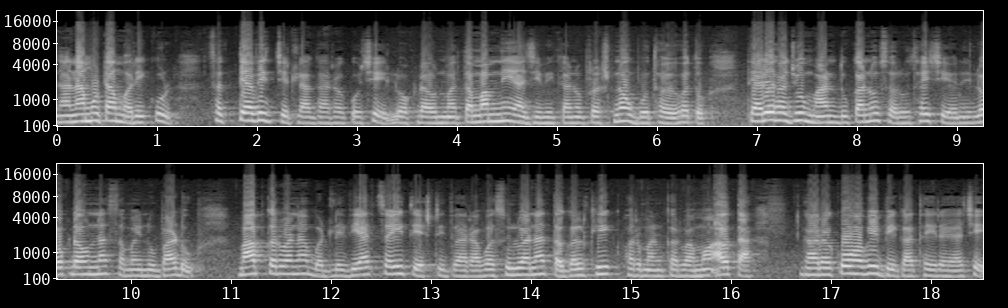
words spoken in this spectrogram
નાના મોટા મરી કુલ સત્યાવીસ જેટલા ગ્રાહકો છે. લોકડાઉનમાં તમામની આજીવિકાનો પ્રશ્ન ઊભો થયો હતો. ત્યારે હજુ માંડ દુકાનો શરૂ થઈ છે અને લોકડાઉનના સમયનું ભાડું માફ કરવાના બદલે વ્યાજ સહિત એસટી દ્વારા વસૂલવાના તગલખી ફરમાન કરવામાં આવતા ગ્રાહકો હવે ભેગા થઈ રહ્યા છે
